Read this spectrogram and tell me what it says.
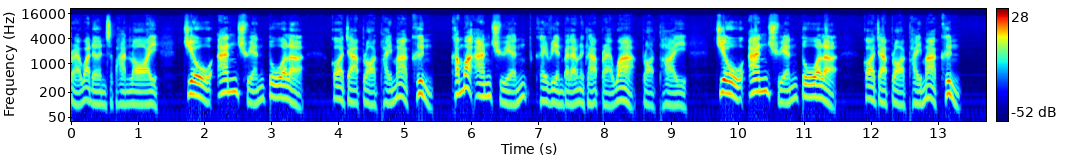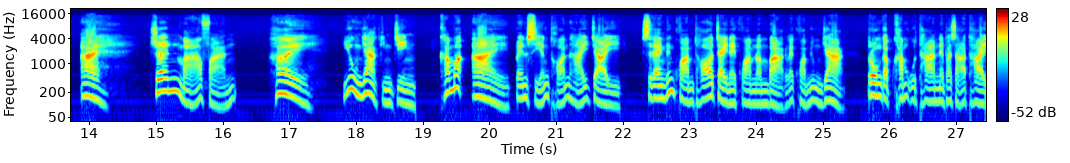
แปลว่าเดินสะพานลอยจิวอันก็จะปลอดภัยมากขึ้นคำว่าอันเฉียนเคยเรียนไปแล้วนะครับ แปลว่า ปลอดภัย เจียวอันเฉียนตัวละก็จะปลอดภัยมากขึ้นไอ้เจนหมาฝันเฮ้ย ยุ่งยากจริง ๆคำว่าไอเป็นเสียงถอนหายใจ แสดงถึงความท้อใจในความลำบากและความยุ่งยาก ตรงกับคำอุทานในภาษาไทย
